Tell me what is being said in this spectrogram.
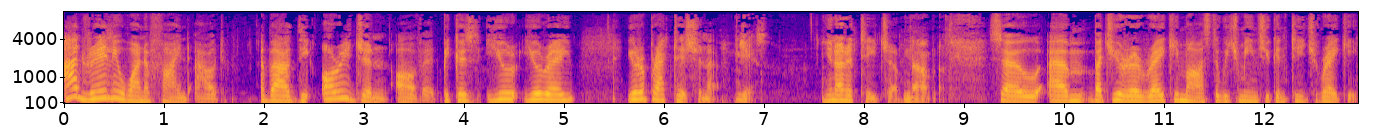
I'd really want to find out about the origin of it because you you're a you're a practitioner. Yes. You're not a teacher. No, I'm not. So, um, but you're a Reiki master, which means you can teach Reiki.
